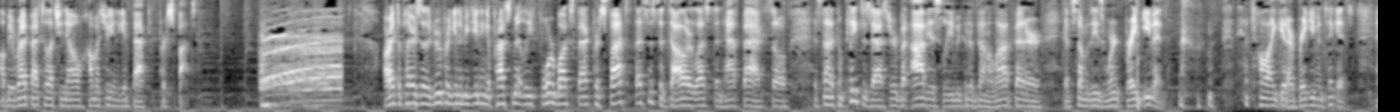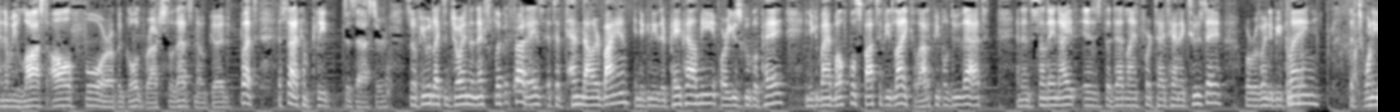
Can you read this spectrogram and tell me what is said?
I'll be right back to let you know how much you're going to get back per spot. All right, the players in the group are going to be getting approximately four bucks back per spot. That's just a dollar less than half back, so it's not a complete disaster, but obviously we could have done a lot better if some of these weren't break even. that's all I get, our break even tickets. And then we lost all four of the gold rush, so that's no good. But it's not a complete disaster. So if you would like to join the next Flip It Fridays, it's a $10 buy-in, and you can either PayPal me or use Google Pay, and you can buy multiple spots if you'd like. A lot of people do that. And then Sunday night is the deadline for Titanic Tuesday, where we're going to be playing the $20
